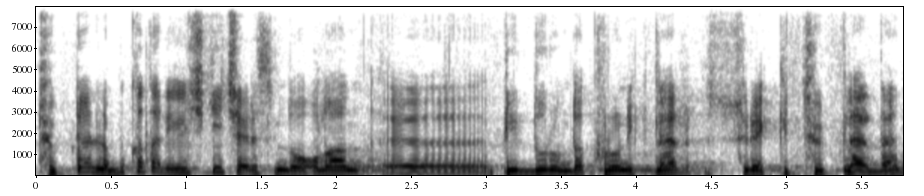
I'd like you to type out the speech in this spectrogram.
Türklerle bu kadar ilişki içerisinde olan e, bir durumda kronikler sürekli Türklerden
